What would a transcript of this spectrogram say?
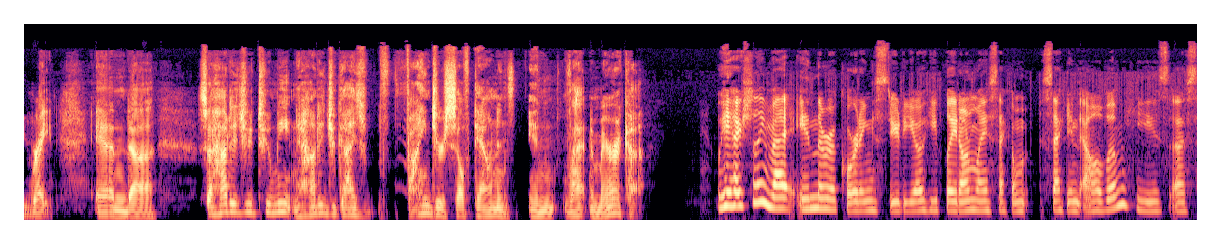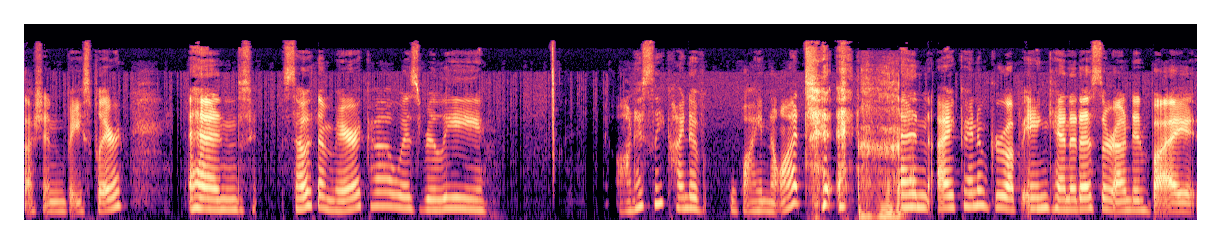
right? And uh, so, how did you two meet, and how did you guys find yourself down in, in Latin America? We actually met in the recording studio. He played on my second second album. He's a session bass player, and South America was really, honestly, kind of why not? and I kind of grew up in Canada, surrounded by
